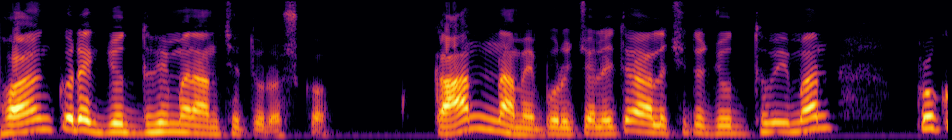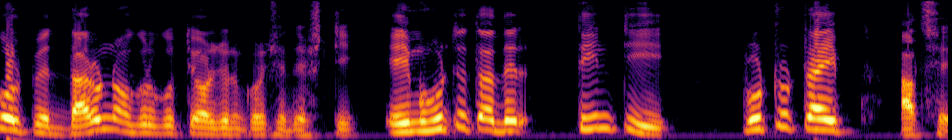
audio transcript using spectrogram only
ভয়ঙ্কর এক যুদ্ধবিমান আনছে তুরস্ক। কান নামে পরিচালিত আলোচিত যুদ্ধ বিমান প্রকল্পের দারুণ অগ্রগতি অর্জন করেছে দেশটি। এই মুহূর্তে তাদের তিনটি প্রোটোটাইপ আছে,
